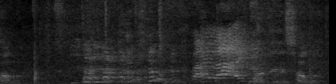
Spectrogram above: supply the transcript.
Salla. Hadi el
